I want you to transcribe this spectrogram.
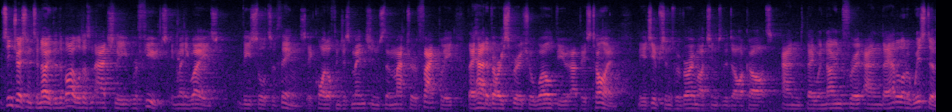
it's interesting to note that the Bible doesn't actually refute, in many ways, these sorts of things. It quite often just mentions them matter of factly. They had a very spiritual worldview at this time. The Egyptians were very much into the dark arts and they were known for it and they had a lot of wisdom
